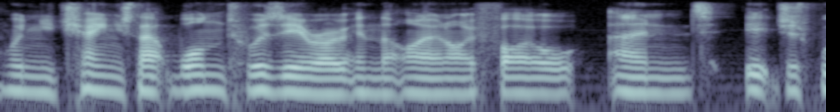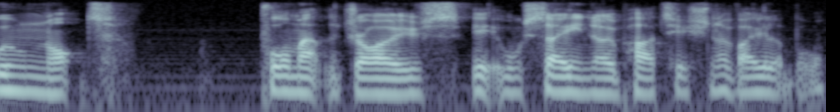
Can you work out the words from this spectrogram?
when you change that 1 to a 0 in the INI file and it just will not format the drives, it will say no partition available.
